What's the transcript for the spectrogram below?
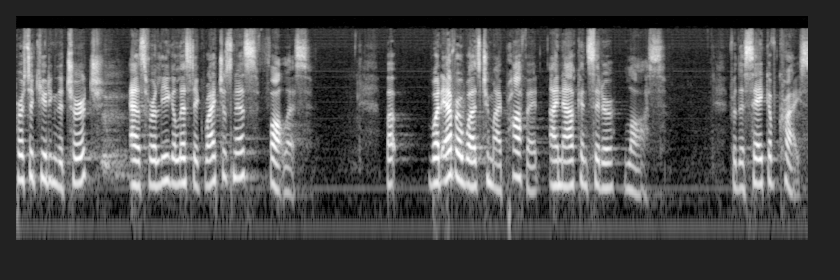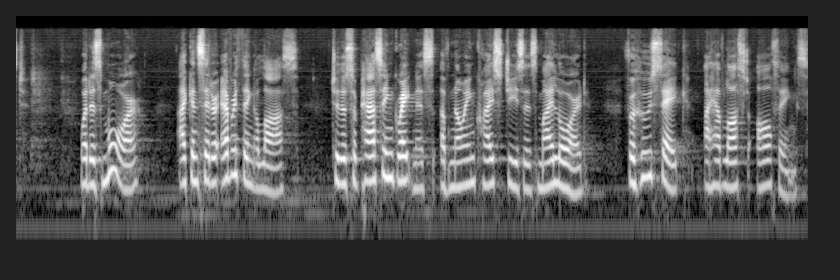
persecuting the church, as for legalistic righteousness, faultless. But whatever was to my profit, I now consider loss for the sake of Christ. What is more, I consider everything a loss to the surpassing greatness of knowing Christ Jesus, my Lord, for whose sake I have lost all things.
